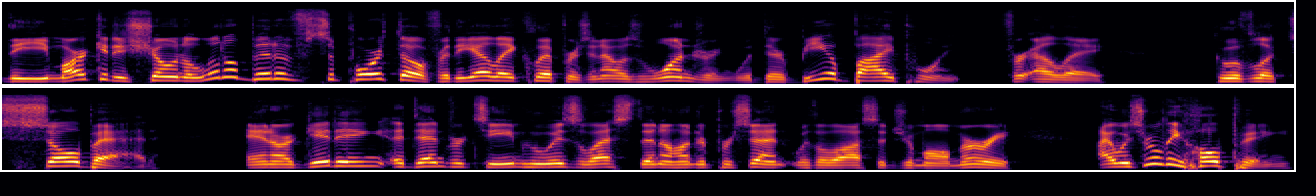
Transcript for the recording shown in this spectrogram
The market has shown a little bit of support, though, for the LA Clippers. And I was wondering, would there be a buy point for LA who have looked so bad and are getting a Denver team who is less than 100% with a loss of Jamal Murray? I was really hoping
